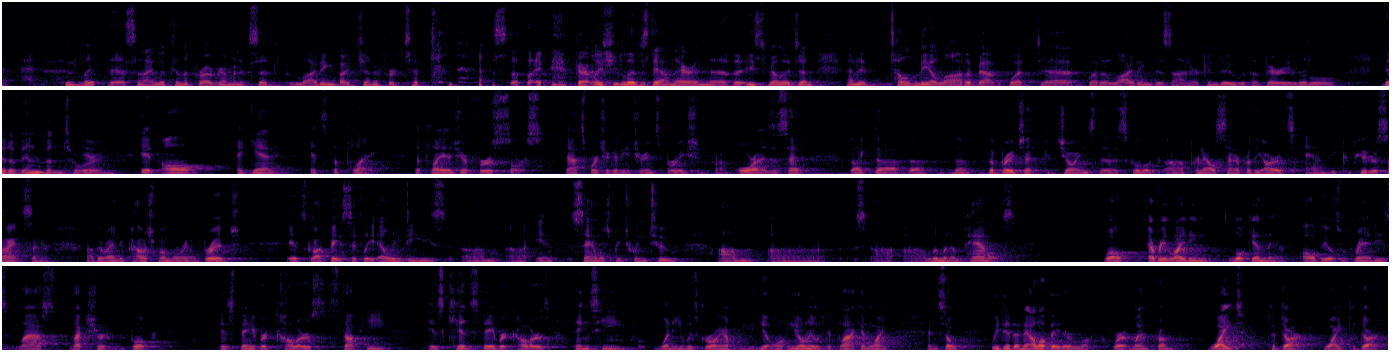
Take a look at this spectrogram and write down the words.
who lit this? And I looked in the program, and it said lighting by Jennifer Tipton. so they, apparently, she lives down there in uh, the East Village, and and it told me a lot about what uh, what a lighting designer can do with a very little bit of inventory. Yeah. It all again, it's the play. The play is your first source. That's where you're going to get your inspiration from. Or, as I said like the, the, the, the, bridge that joins the School of uh, Purnell Center for the Arts and the Computer Science Center, uh, the Randy Pausch Memorial Bridge. It's got basically LEDs um, uh, in, sandwiched between two um, uh, uh, aluminum panels. Well, every lighting look in there all deals with Randy's last lecture book, his favorite colors, stuff he, his kids' favorite colors, things he, when he was growing up, he, he only looked at black and white. And so we did an elevator look where it went from white to dark, white to dark,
